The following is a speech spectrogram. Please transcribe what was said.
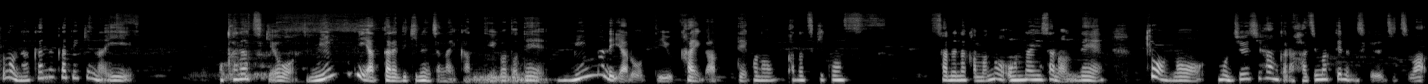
このなかなかできないお片付けをみんなでやったらできるんじゃないかっていうことで、みんなでやろうっていう会があって、この片付けコンサル仲間のオンラインサロンで、今日のもう10時半から始まってるんですけど、実は。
